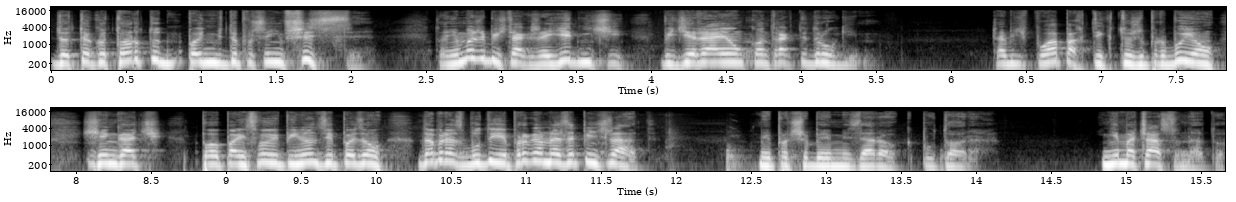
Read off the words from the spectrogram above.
do tego tortu powinni być dopuszczeni wszyscy. To nie może być tak, że jedni ci wydzierają kontrakty drugim. Trzeba być w pułapach tych, którzy próbują sięgać po państwowe pieniądze i powiedzą, dobra, zbuduję program na za 5 lat. My potrzebujemy za rok, półtora. Nie ma czasu na to.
